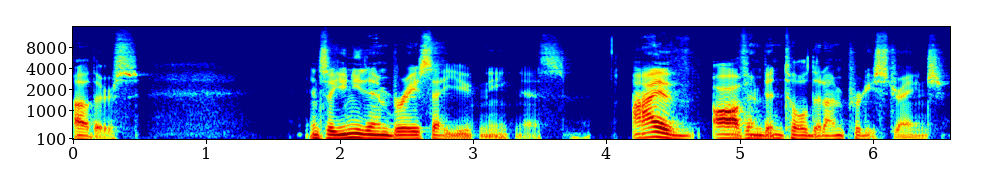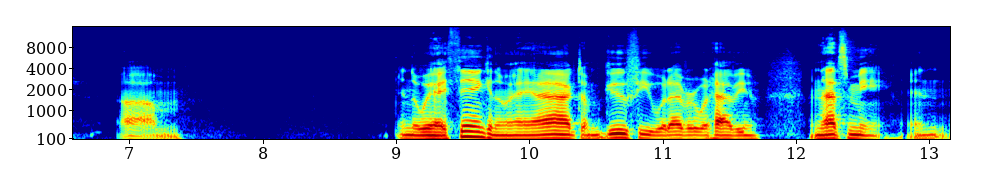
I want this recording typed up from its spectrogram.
others. And so you need to embrace that uniqueness. I have often been told that I'm pretty strange um, in the way I think, in the way I act. I'm goofy, whatever, what have you. And that's me. And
